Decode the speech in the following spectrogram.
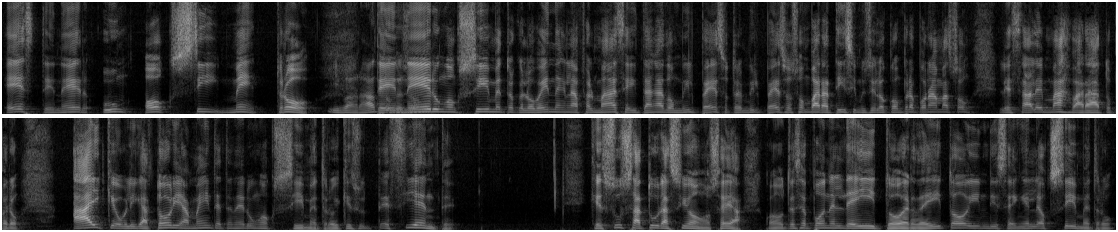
es tener un oxímetro. Y barato. Tener un oxímetro que lo venden en la farmacia y están a dos mil pesos, tres mil pesos, son baratísimos. Y si lo compra por Amazon, le sale más barato. Pero hay que obligatoriamente tener un oxímetro y que si usted siente que su saturación, o sea, cuando usted se pone el dedito, el dedito índice en el oxímetro,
